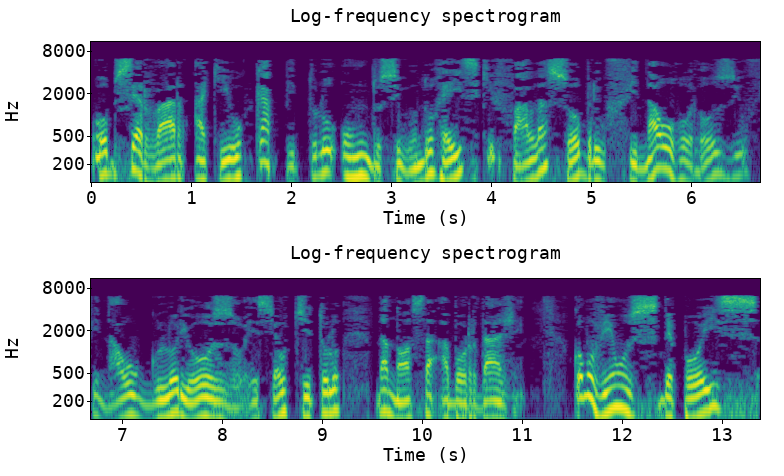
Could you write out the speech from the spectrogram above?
observar aqui o capítulo 1 do segundo Reis, que fala sobre o final horroroso e o final glorioso. Esse é o título da nossa abordagem. Como vimos depois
